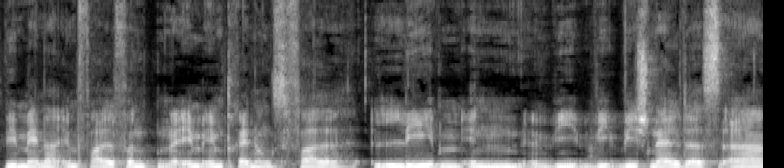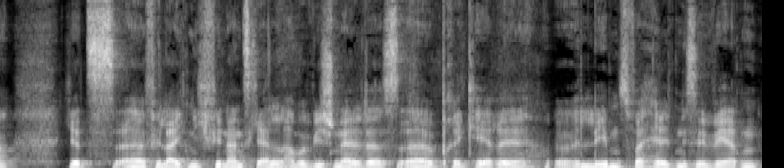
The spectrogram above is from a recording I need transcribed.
wie Männer im Fall von im, im Trennungsfall leben, in wie, wie, wie schnell das äh, jetzt äh, vielleicht nicht finanziell, aber wie schnell das äh, prekäre äh, Lebensverhältnisse werden,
